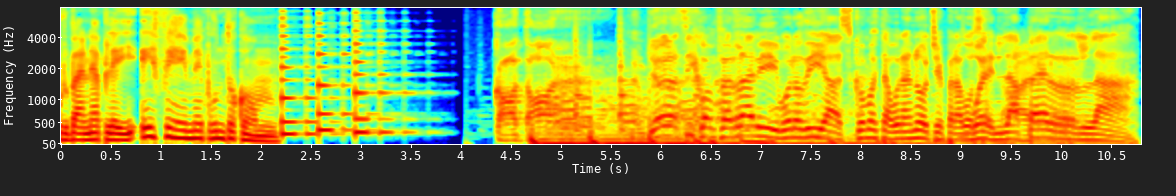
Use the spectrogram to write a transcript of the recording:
UrbanaPlayFM.com Qatar. Y ahora sí, Juan Ferrari, buenos días. ¿Cómo está? Buenas noches para vos en La. Perla.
